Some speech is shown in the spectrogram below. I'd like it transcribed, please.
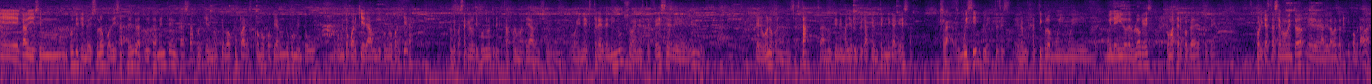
Eh, claro, yo hice un post diciendo eso lo podéis hacer gratuitamente en casa porque no te va a ocupar, es como copiar un documento, un documento cualquiera, un disco duro cualquiera. Lo que pasa es que los discos duros tienen que estar formateados o en X3 de Linux o en STCS de Windows. Pero bueno, con ya está. O sea, no tiene mayor implicación técnica que esa. Claro, es muy simple. Entonces, era un artículo muy, muy, muy leído del blog, es cómo hacer copia de FP. Porque hasta ese momento eh, había laboratorios que cobraban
